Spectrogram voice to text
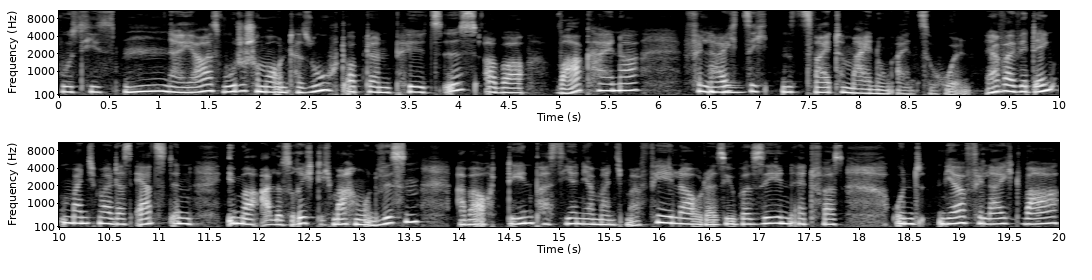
wo es hieß, hm, naja, es wurde schon mal untersucht, ob da ein Pilz ist, aber war keiner, vielleicht sich eine zweite Meinung einzuholen. Ja, weil wir denken manchmal, dass Ärztinnen immer alles richtig machen und wissen, aber auch denen passieren ja manchmal Fehler oder sie übersehen etwas. Und ja, vielleicht war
